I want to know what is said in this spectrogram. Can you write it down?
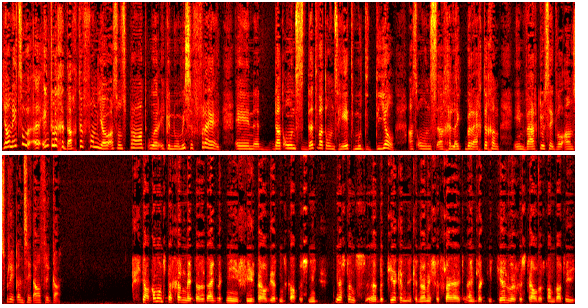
Ja, net so 'n enkele gedagte van jou as ons praat oor ekonomiese vryheid en eh, dat ons dit wat ons het moet deel as ons uh, gelykberegtiging en werkloosheid wil aanspreek in Suid-Afrika. Ja, kom ons begin met dat dit eintlik nie vierpyl wetenskap is nie. Eerstens uh, beteken ekonomiese vryheid eintlik die teenoorgestelde van wat die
